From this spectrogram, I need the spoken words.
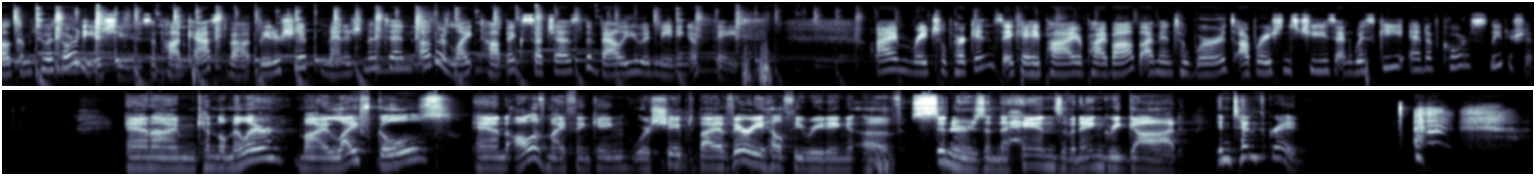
welcome to Authority Issues, a podcast about leadership, management, and other light topics such as the value and meaning of faith. I'm Rachel Perkins, aka Pie or Pie Bob. I'm into words, operations, cheese, and whiskey, and of course, leadership. And I'm Kendall Miller. My life goals and all of my thinking were shaped by a very healthy reading of Sinners in the Hands of an Angry God in 10th grade.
